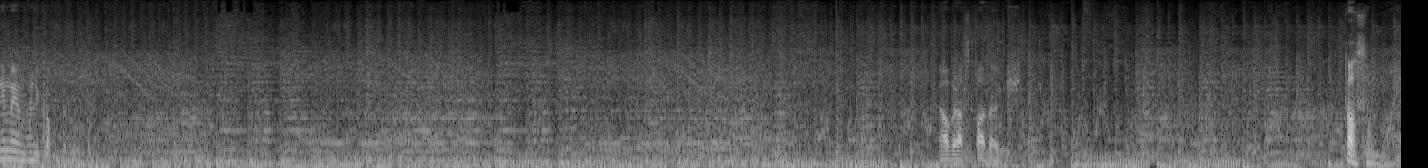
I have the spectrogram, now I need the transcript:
nie mają helikopterów? Dobra, spada już. To są moje.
